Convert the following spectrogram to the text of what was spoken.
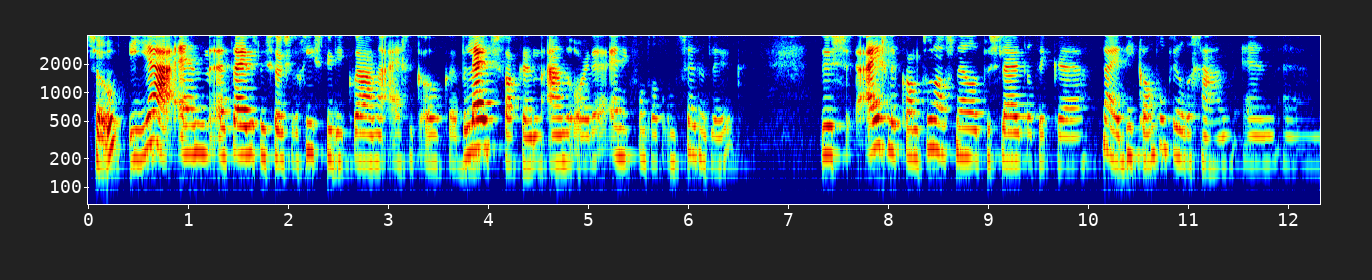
Zo? Ja, en uh, tijdens de sociologiestudie kwamen eigenlijk ook beleidsvakken aan de orde. En ik vond dat ontzettend leuk. Dus eigenlijk kwam toen al snel het besluit dat ik nou ja, die kant op wilde gaan. En ehm,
